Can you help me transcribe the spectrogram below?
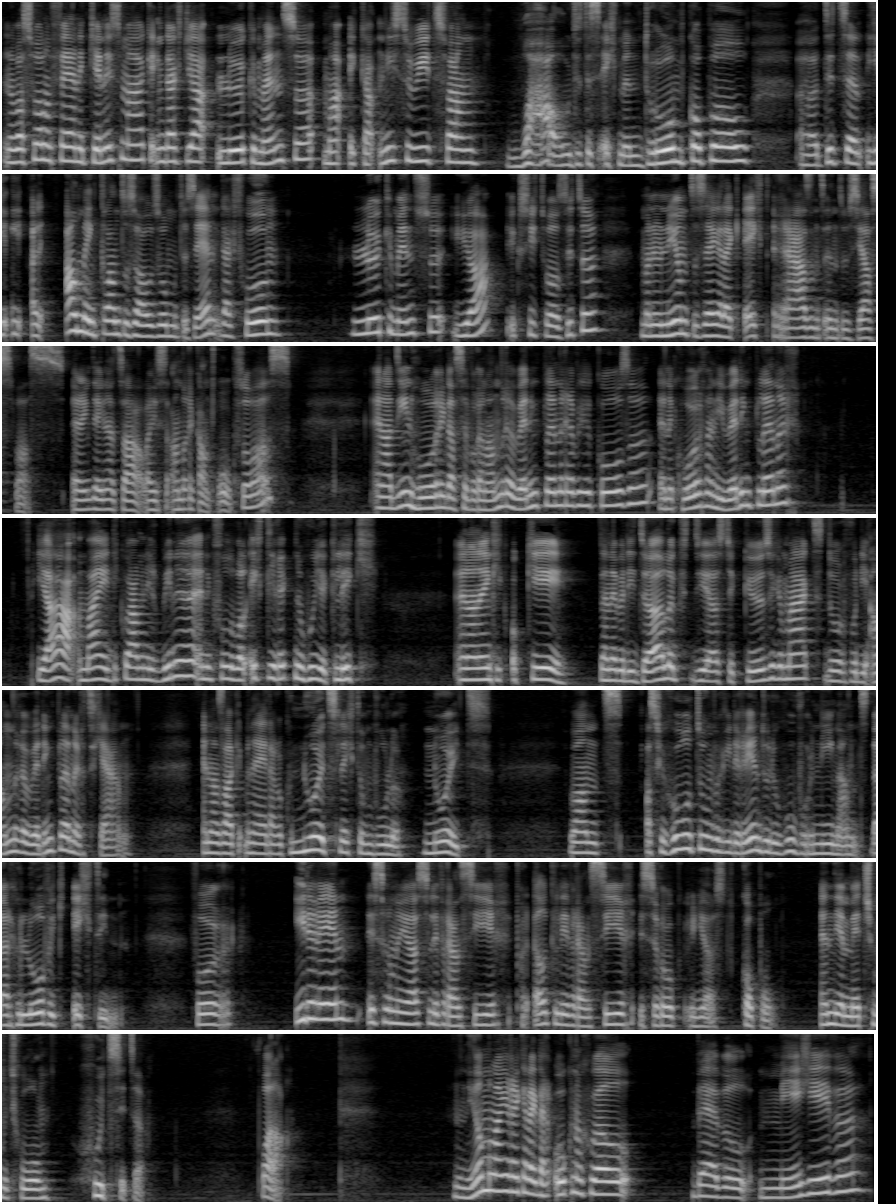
En dat was wel een fijne kennismaking. Ik dacht, ja, leuke mensen. Maar ik had niet zoiets van... Wauw, dit is echt mijn droomkoppel. Uh, dit zijn... Al mijn klanten zouden zo moeten zijn. Ik dacht gewoon... Leuke mensen, ja, ik zie het wel zitten. Maar nu niet om te zeggen dat ik echt razend enthousiast was. En ik denk dat dat langs de andere kant ook zo was. En nadien hoor ik dat ze voor een andere weddingplanner hebben gekozen. En ik hoor van die weddingplanner... Ja, maar die kwamen hier binnen en ik voelde wel echt direct een goede klik. En dan denk ik, oké, dan hebben die duidelijk de juiste keuze gemaakt door voor die andere weddingplanner te gaan. En dan zal ik me daar ook nooit slecht om voelen. Nooit. Want als je goed wilt doen voor iedereen, doe je goed voor niemand. Daar geloof ik echt in. Voor iedereen is er een juiste leverancier. Voor elke leverancier is er ook een juist koppel. En die match moet gewoon goed zitten. Voilà. Een heel belangrijke dat ik daar ook nog wel bij wil meegeven,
